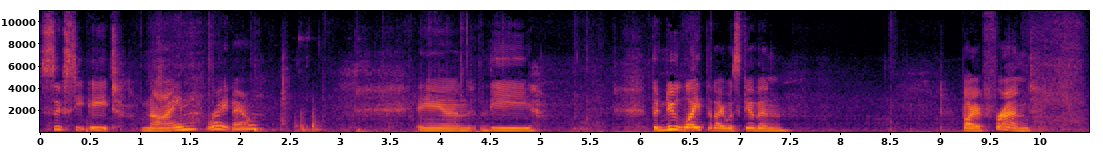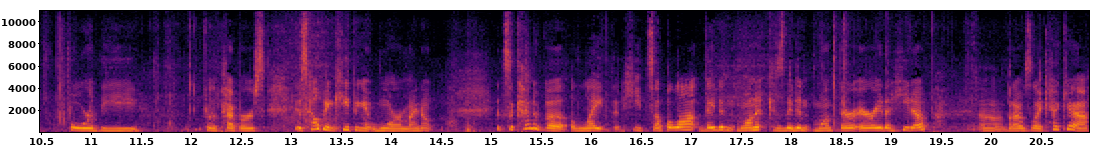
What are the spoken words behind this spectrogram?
68.9 right now. And the the new light that I was given by a friend for the for the peppers is helping keeping it warm. I don't, it's a kind of a, a light that heats up a lot. They didn't want it because they didn't want their area to heat up. Uh, but I was like, heck yeah,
